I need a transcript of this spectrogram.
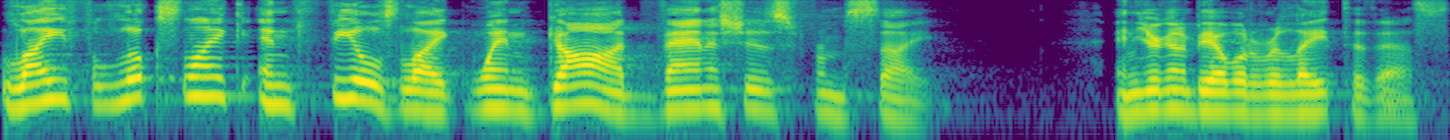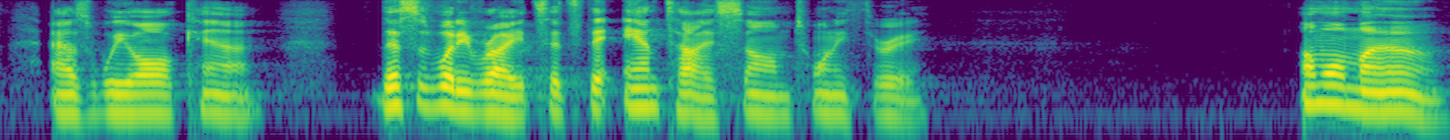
life looks like and feels like when God vanishes from sight. And you're going to be able to relate to this as we all can. This is what he writes it's the anti Psalm 23. I'm on my own.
